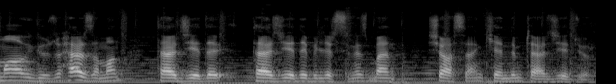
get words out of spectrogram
mavi gözü her zaman tercih ede tercih edebilirsiniz. Ben şahsen kendim tercih ediyorum.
